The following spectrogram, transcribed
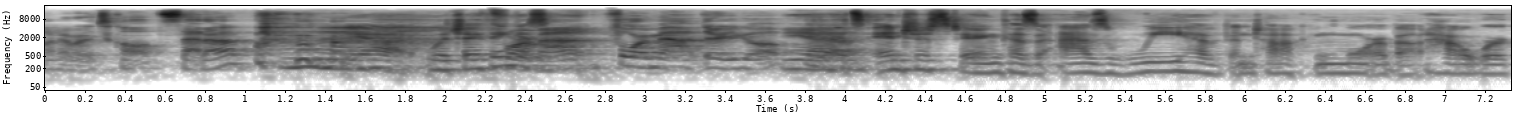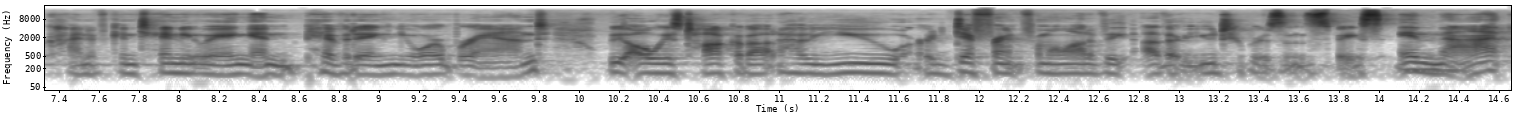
whatever it's called, setup. Mm-hmm. yeah, which I think is Format. Format, there you go. Yeah. It's interesting because as we have been talking more about how we're kind of continuing and pivoting your brand, we always talk about how you are different from a lot of the other YouTubers in the space in mm-hmm. that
